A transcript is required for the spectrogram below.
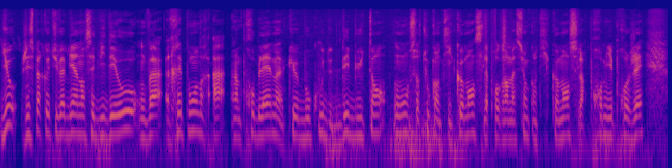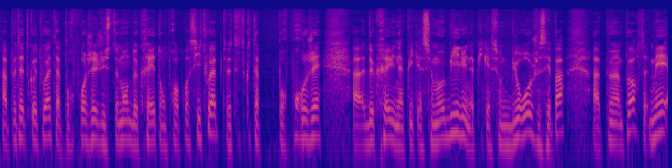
Yo, j'espère que tu vas bien dans cette vidéo. On va répondre à un problème que beaucoup de débutants ont, surtout quand ils commencent la programmation, quand ils commencent leur premier projet. Euh, peut-être que toi, tu as pour projet justement de créer ton propre site web, peut-être que tu as pour projet euh, de créer une application mobile, une application de bureau, je ne sais pas, euh, peu importe. Mais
